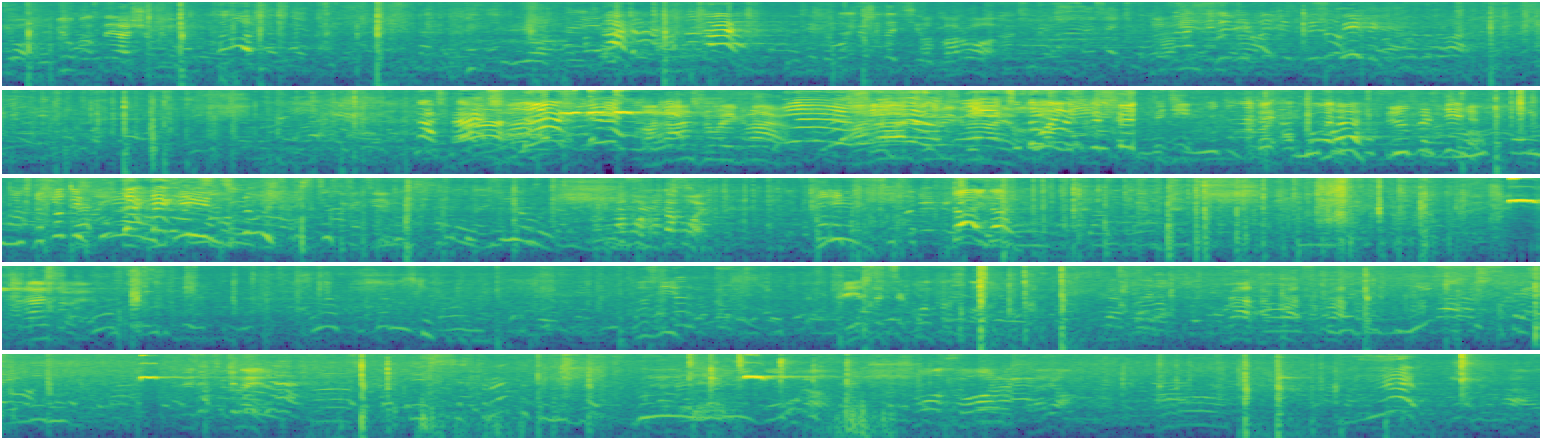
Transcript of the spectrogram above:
Все, убил в настоящую минуту. Так, так. Елисей, ты можешь считать силу? От ворот. Наш, наш, наш. Оранжевые играют. Оранжевые играют. Стой, не спеши. Иди. Дай, отходи. Предупреждение. Да что ты дай, дай, Под тобой, под тобой. дай, дай. Оранжевые. Подожди. 30 секунд прошло. Аккуратно, аккуратно, аккуратно. Есть сестра или нет? Цветные. То есть сестра тут или нет? Угол. Прошло 40. Даем. А.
